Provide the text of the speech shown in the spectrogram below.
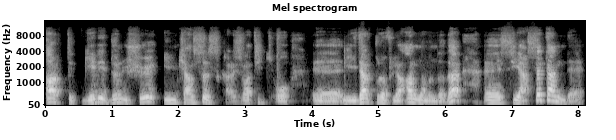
artık geri dönüşü imkansız, karizmatik o e, lider profili anlamında da e, siyaseten de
